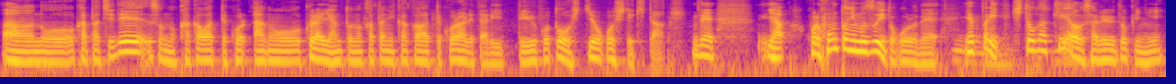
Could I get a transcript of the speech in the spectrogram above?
あの、形で、その、関わってこ、あの、クライアントの方に関わってこられたりっていうことを引き起こしてきた。で、いや、これ本当にむずいところで、やっぱり人がケアをされるときに、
